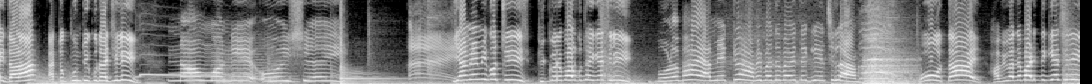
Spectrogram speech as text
এই দাঁড়া এতক্ষণ তুই কোথায় ছিলি? না মানে ওই সেই। কি আমি আমি করছিস? ঠিক করে বল কোথায় গেছিলি বড় ভাই আমি একটু হাবিবাদের বাড়িতে গিয়েছিলাম। ও তাই? হাবিবাদের বাড়িতে গিয়েছিলি?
